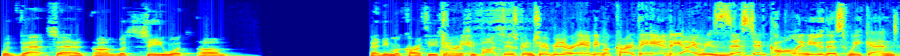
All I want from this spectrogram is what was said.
with that said, um, let's see what um, Andy McCarthy is. Attorney and Fox News contributor Andy McCarthy. Andy, I resisted calling you this weekend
